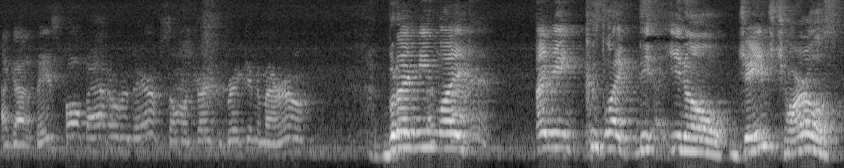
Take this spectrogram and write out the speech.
I got a baseball bat over there. If someone tries to break into my room, But I mean, that's like. I mean, because like the you know James Charles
